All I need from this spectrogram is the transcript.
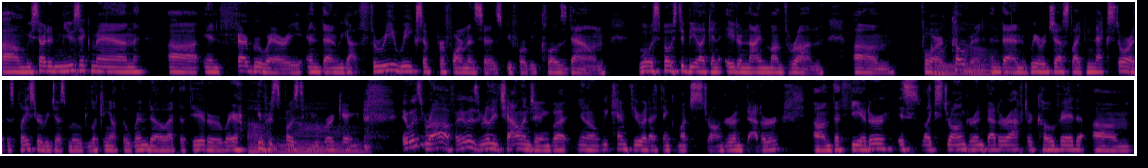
Um, we started Music Man, uh, in February, and then we got three weeks of performances before we closed down what was supposed to be like an eight or nine month run um, for oh, COVID. No. And then we were just like next door at this place where we just moved, looking out the window at the theater where oh, we were supposed no. to be working. It was rough. It was really challenging, but you know, we came through it, I think, much stronger and better. Um, the theater is like stronger and better after COVID. Um,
